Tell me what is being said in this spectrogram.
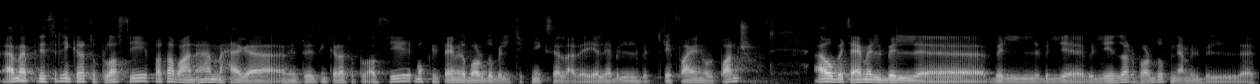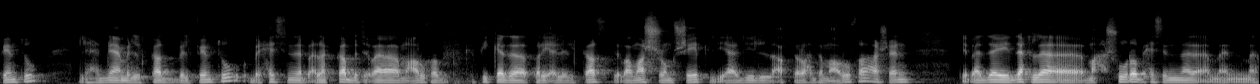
أما penetrating keratoplasty فطبعا أهم حاجة penetrating keratoplasty ممكن تتعمل برضو بال techniques العادية اللي هي بال trephine وال punch أو بتعمل بال بال بالليزر برضو بنعمل بالفيمتو اللي إحنا بنعمل ال cut بال femto بحيث إن يبقى ال cut بتبقى معروفة في كذا طريقة لل cut بتبقى mushroom shape دي دي أكتر واحدة معروفة عشان تبقى زي داخله محشورة بحيث إن ما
